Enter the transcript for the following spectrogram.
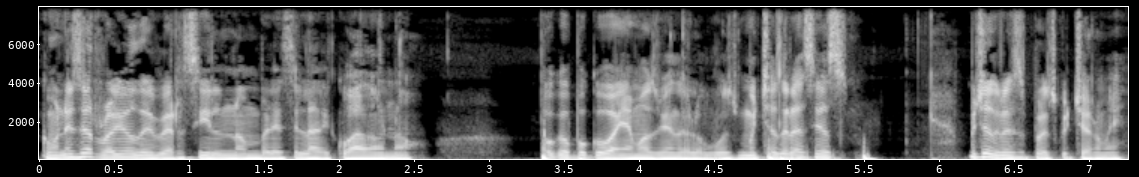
Como en ese rollo de ver si el nombre es el adecuado o no. Poco a poco vayamos viéndolo. Pues muchas gracias. Muchas gracias por escucharme.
